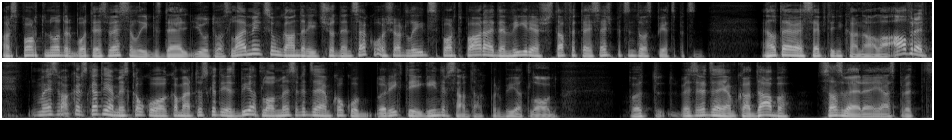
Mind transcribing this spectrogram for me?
ar sportu nodarboties veselības dēļ. Jūtos laimīgs un gandarīts šodien sekošu ar līdzi sporta pārraidēm vīriešu stafetē 16.15. LTV 7 kanālā. Alfred, mēs vakar skatījāmies kaut ko, kamēr tu skaties biatlonu, mēs redzējām kaut ko rīktīgi interesantāku par biatlonu. Pat mēs redzējām, kā daba sazvērējās pret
